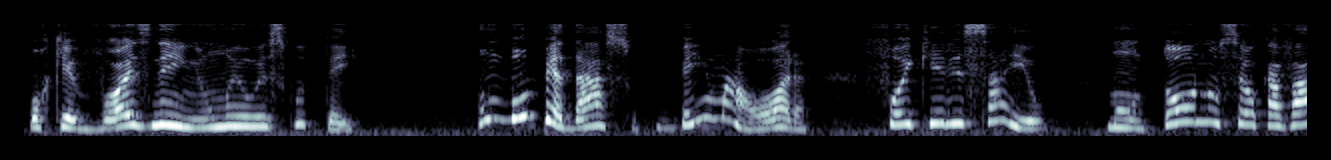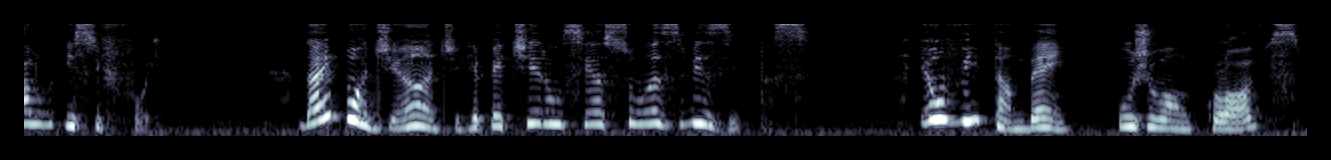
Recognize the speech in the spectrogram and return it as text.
porque voz nenhuma eu escutei. Um bom pedaço, bem uma hora, foi que ele saiu montou no seu cavalo e se foi. Daí por diante, repetiram-se as suas visitas. Eu vi também o João Clóvis,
